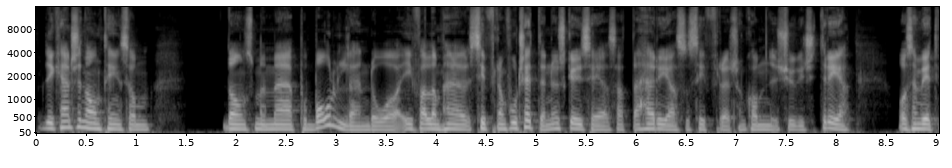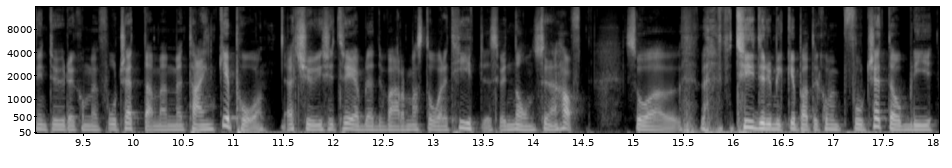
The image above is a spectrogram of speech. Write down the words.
Det är kanske någonting som de som är med på bollen då, ifall de här siffrorna fortsätter. Nu ska ju sägas att det här är alltså siffror som kom nu 2023. Och sen vet vi inte hur det kommer fortsätta, men med tanke på att 2023 blev det varmaste året hittills vi någonsin har haft, så betyder det mycket på att det kommer fortsätta att bli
